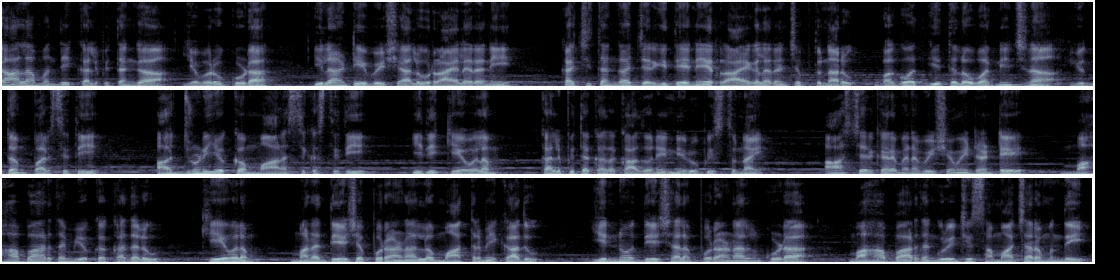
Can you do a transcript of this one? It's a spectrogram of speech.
చాలామంది కల్పితంగా ఎవరూ కూడా ఇలాంటి విషయాలు రాయలేరని ఖచ్చితంగా జరిగితేనే రాయగలరని చెప్తున్నారు. భగవద్గీతలో వర్ణించిన యుద్ధం పరిస్థితి అర్జునుడి యొక్క మానసిక స్థితి ఇది కేవలం కల్పిత కథ కాదని నిరూపిస్తున్నాయి. ఆశ్చర్యకరమైన విషయం ఏంటంటే మహాభారతం యొక్క కథలు కేవలం మన దేశ పురాణాల్లో మాత్రమే కాదు ఎన్నో దేశాల పురాణాలను కూడా మహాభారతం గురించి సమాచారం ఉంది.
